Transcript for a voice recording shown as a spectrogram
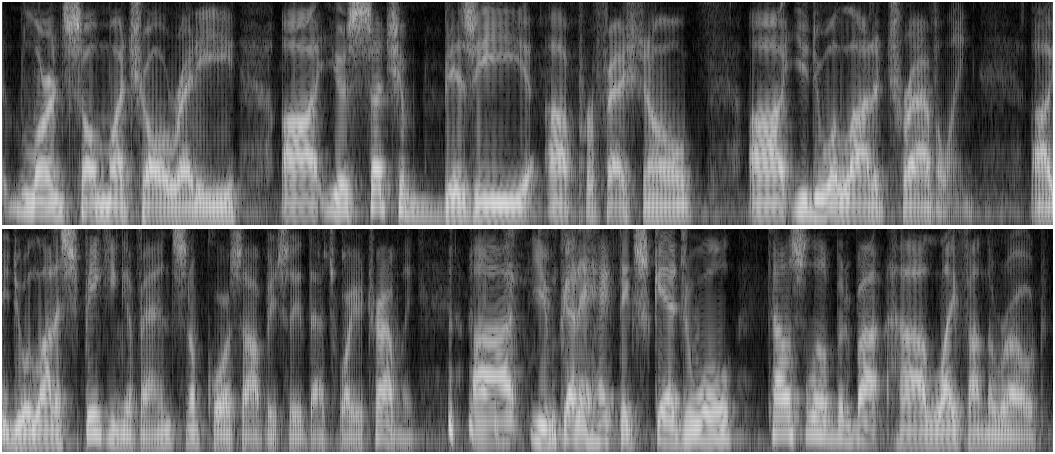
learned so much already. Uh, you're such a busy uh, professional. Uh, you do a lot of traveling. Uh, you do a lot of speaking events, and of course, obviously, that's why you're traveling. Uh, you've got a hectic schedule. Tell us a little bit about uh, life on the road.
